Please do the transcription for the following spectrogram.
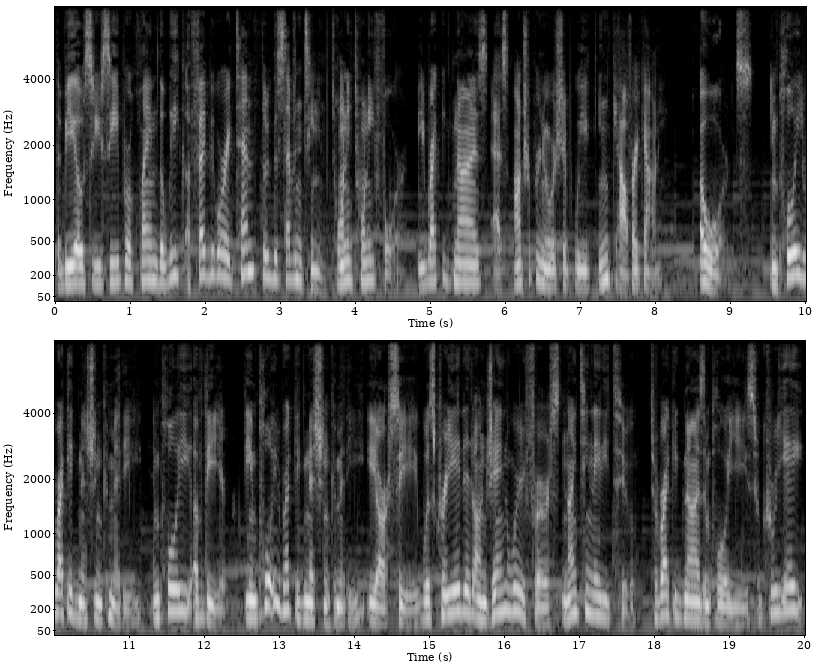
The BOCC proclaimed the week of February 10th through the 17th, 2024, be recognized as Entrepreneurship Week in Calvert County. Awards Employee Recognition Committee Employee of the Year. The Employee Recognition Committee, ERC, was created on January 1st, 1982, to recognize employees who create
